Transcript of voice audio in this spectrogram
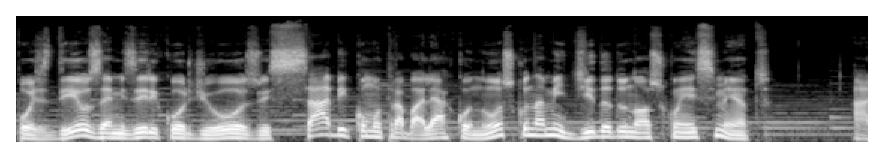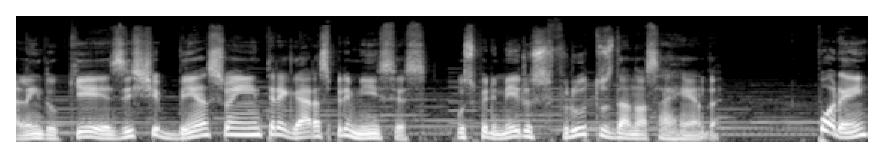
Pois Deus é misericordioso e sabe como trabalhar conosco na medida do nosso conhecimento. Além do que, existe bênção em entregar as primícias, os primeiros frutos da nossa renda. Porém,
